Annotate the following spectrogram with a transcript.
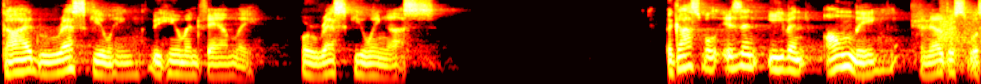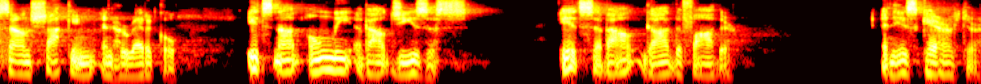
God rescuing the human family or rescuing us. The gospel isn't even only, I know this will sound shocking and heretical, it's not only about Jesus. It's about God the Father and his character.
